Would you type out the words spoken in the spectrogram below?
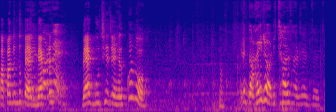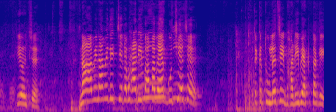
পাপা কিন্তু ব্যাগ ব্যাগটা ব্যাগ গুছিয়েছে হেল্প করব? না, কি হচ্ছে না আমি নামিয়ে দিচ্ছি এটা ভারী পাপা ব্যাগ গুছিয়েছে। এটাকে তুলেছে এই ভারী ব্যাগটাকে।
